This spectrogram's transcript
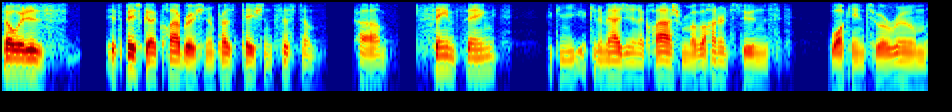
so it is it's basically a collaboration and presentation system. Um, same thing. You can you can imagine in a classroom of 100 students walking into a room,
